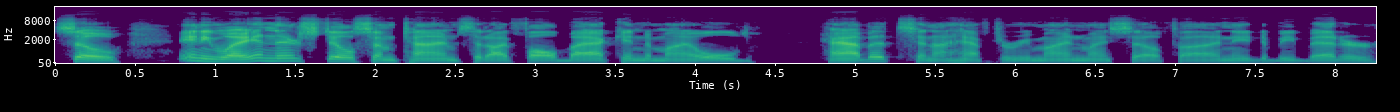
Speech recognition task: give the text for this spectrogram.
So, anyway, and there's still some times that I fall back into my old habits and I have to remind myself I need to be better.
